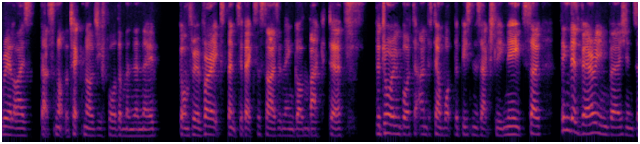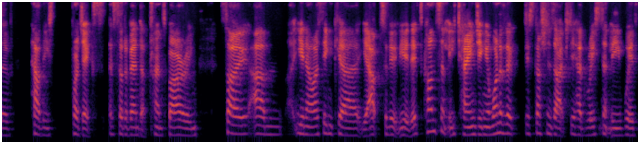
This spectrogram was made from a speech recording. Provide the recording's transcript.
realized that's not the technology for them. And then they've gone through a very expensive exercise and then gone back to the drawing board to understand what the business actually needs. So I think there's varying versions of how these projects sort of end up transpiring. So, um, you know, I think, uh, yeah, absolutely. It's constantly changing. And one of the discussions I actually had recently with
